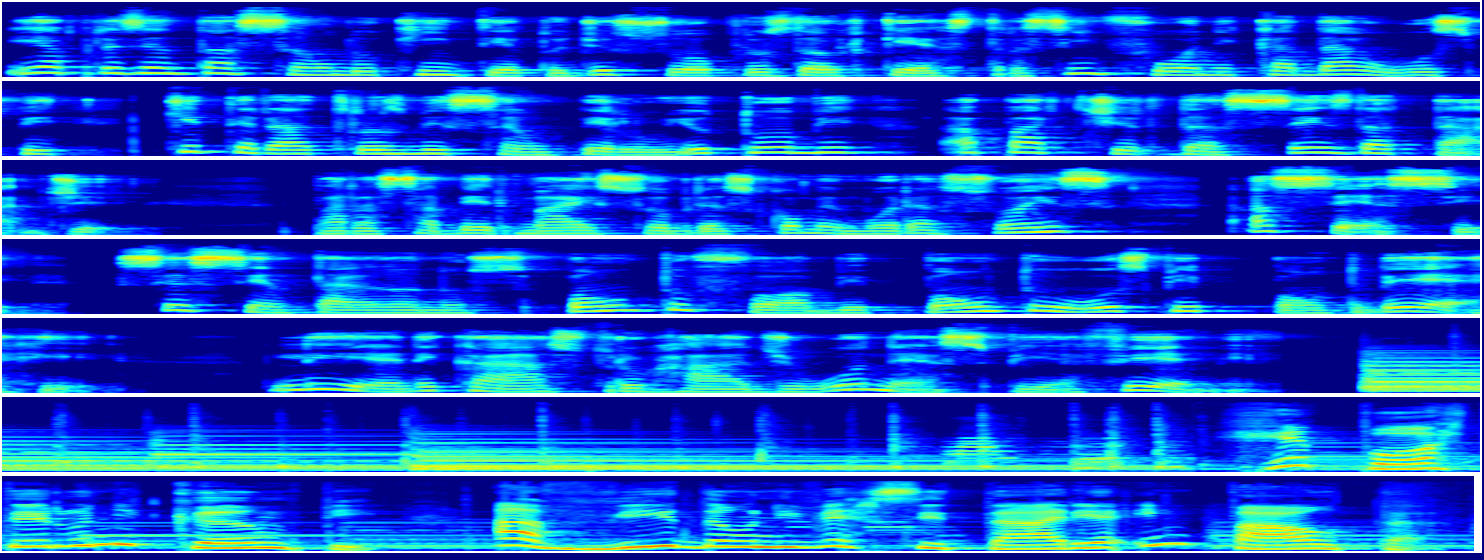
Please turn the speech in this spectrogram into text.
e apresentação do Quinteto de Sopros da Orquestra Sinfônica da USP, que terá transmissão pelo YouTube a partir das seis da tarde. Para saber mais sobre as comemorações, acesse 60anos.fob.usp.br. Liane Castro, Rádio Unesp FM. Repórter Unicamp. A vida universitária em pauta.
